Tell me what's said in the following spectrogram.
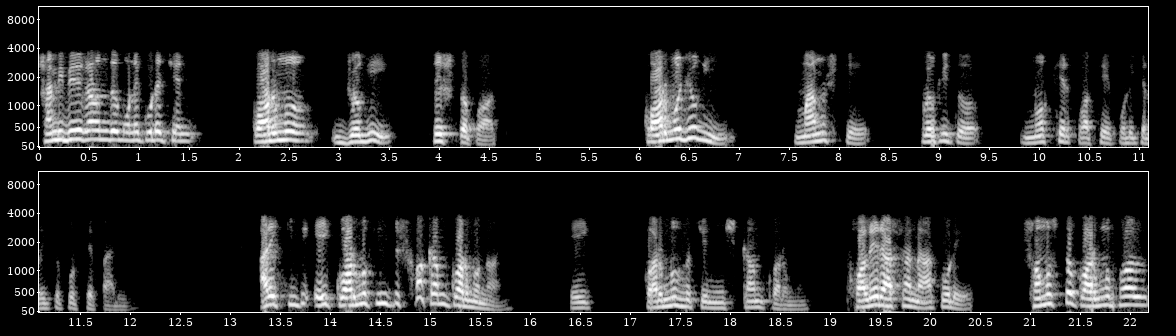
স্বামী বিবেকানন্দ মনে করেছেন, কর্মযোগী শ্রেষ্ঠ পথ কর্মযোগী মানুষকে প্রকৃত মোক্ষের পথে পরিচালিত করতে পারে। আরে, কিন্তু এই কর্ম কিন্তু সকাম কর্ম নয়। এই কর্ম হচ্ছে নিষ্কাম কর্ম। ফলের আশা না করে সমস্ত কর্মফল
